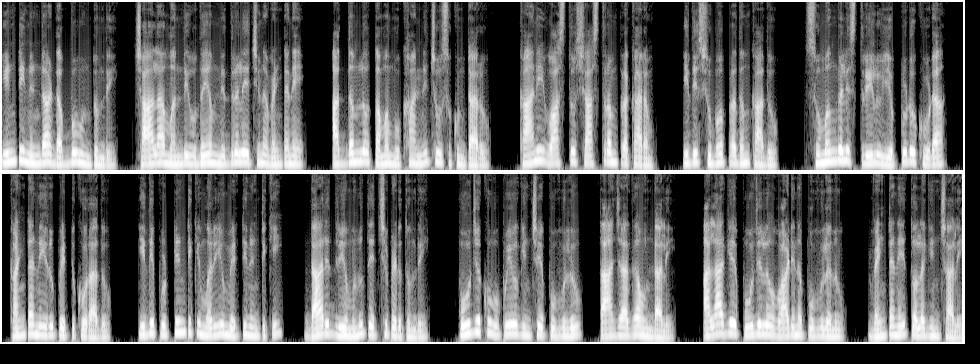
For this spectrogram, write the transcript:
ఇంటి నిండా డబ్బు ఉంటుంది. చాలా మంది ఉదయం నిద్రలేచిన వెంటనే అద్దంలో తమ ముఖాన్ని చూసుకుంటారు. కాని వాస్తు శాస్త్రం ప్రకారం ఇది శుభప్రదం కాదు. సుమంగళి స్త్రీలు ఎప్పుడూ కూడా కంటనీరు పెట్టుకోరాదు. ఇది పుట్టింటికి మరియు మెట్టినింటికి దారిద్ర్యమును తెచ్చిపెడుతుంది. పూజకు ఉపయోగించే పువ్వులు తాజాగా ఉండాలి. అలాగే పూజలో వాడిన పువ్వులను వెంటనే తొలగించాలి.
